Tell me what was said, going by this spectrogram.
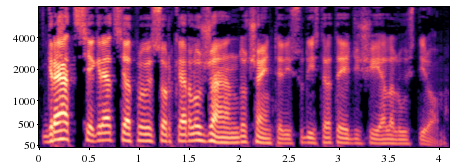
Grazie, grazie al professor Carlo Gian, docente di studi strategici alla LUIS di Roma.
